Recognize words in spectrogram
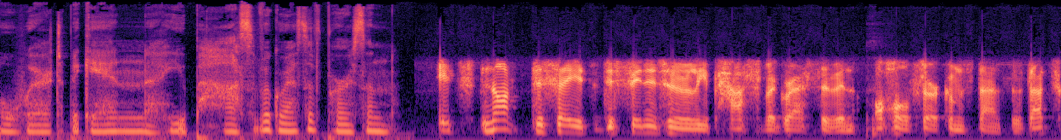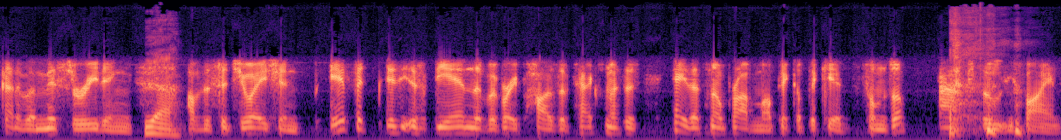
Oh, where to begin, you passive aggressive person? It's not to say it's definitively passive aggressive in all circumstances. That's kind of a misreading Yeah. of the situation. If it it is the end of a very positive text message, hey, that's no problem. I'll pick up the kids. Thumbs up, absolutely fine.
